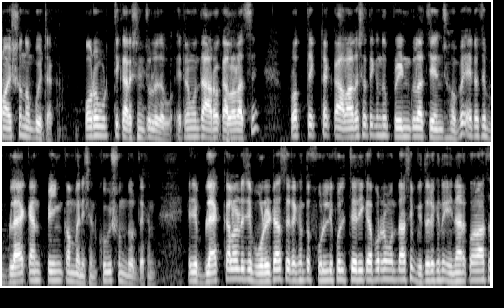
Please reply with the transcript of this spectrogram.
নয়শো নব্বই টাকা। পরবর্তী কালেকশন চলে যাব। এটার মধ্যে আরও কালার আছে। প্রত্যেকটা কালারের সাথে কিন্তু প্রিন্টগুলো চেঞ্জ হবে। এটা হচ্ছে ব্ল্যাক অ্যান্ড পিঙ্ক কম্বিনেশন খুবই সুন্দর দেখেন। এই যে ব্ল্যাক কালারের যে বডিটা আছে, এটা কিন্তু ফুললি ফুল চেরি কাপড়ের মধ্যে আছে, ভিতরে কিন্তু ইনার করা আছে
